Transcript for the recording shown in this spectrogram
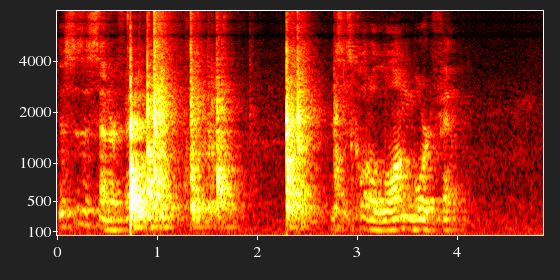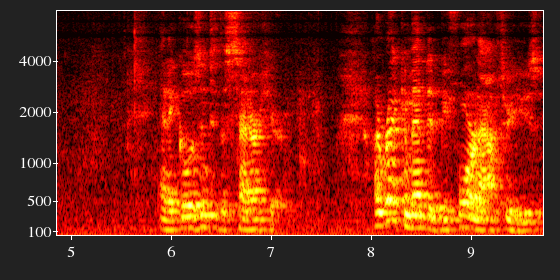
this is a center fin. This is called a longboard fin. And it goes into the center here. I recommended before and after use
